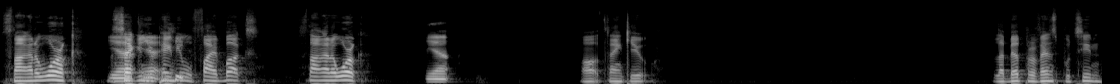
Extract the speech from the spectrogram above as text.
It's not gonna work. The Yeah, second you're yeah, paying he- people five bucks, it's not gonna work. Yeah. Oh, thank you. La Belle Province Poutine.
